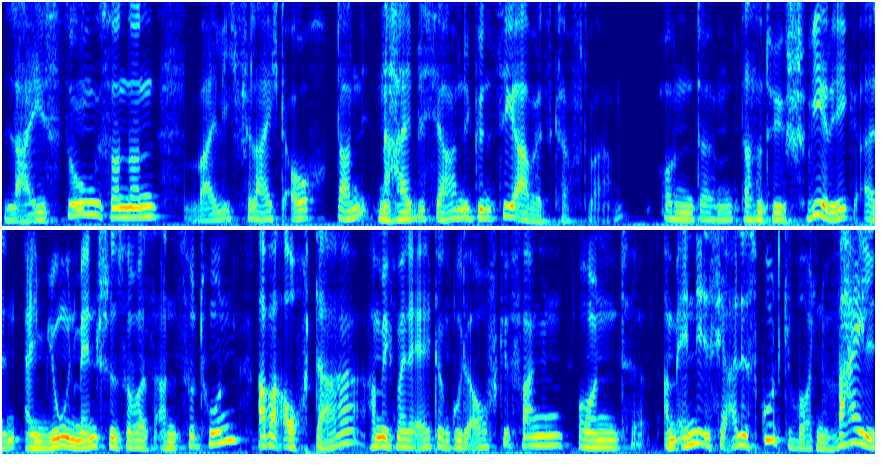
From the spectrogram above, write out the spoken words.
Leistung, sondern weil ich vielleicht auch dann ein halbes Jahr eine günstige Arbeitskraft war. Und ähm, das ist natürlich schwierig, einem, einem, jungen Menschen sowas anzutun. Aber auch da haben mich meine Eltern gut aufgefangen. Und äh, am Ende ist ja alles gut geworden, weil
